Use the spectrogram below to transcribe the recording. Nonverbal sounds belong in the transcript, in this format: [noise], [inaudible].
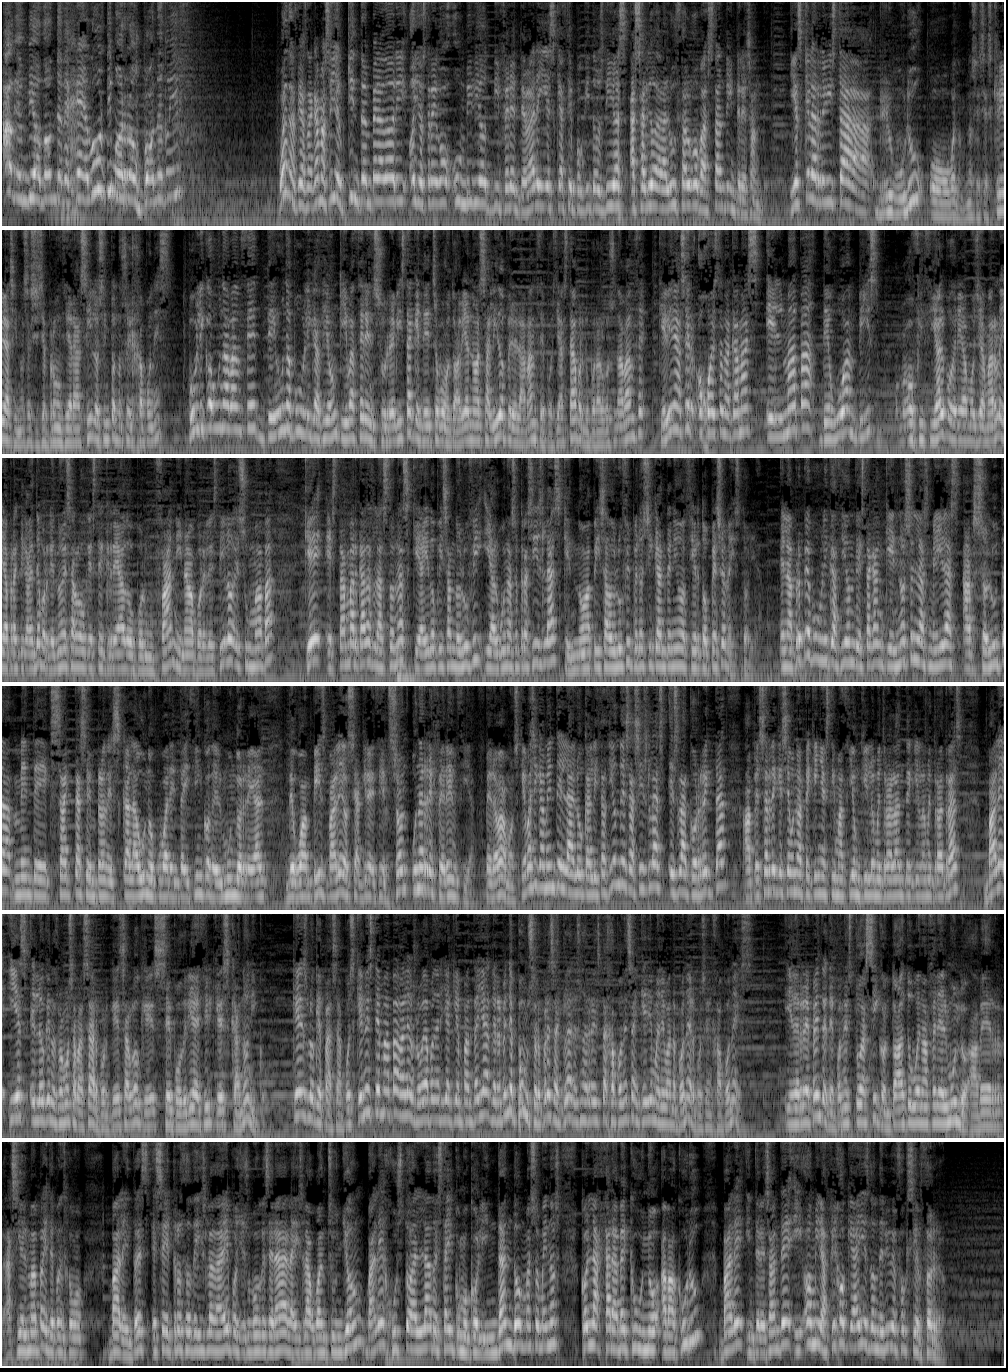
¿Alguien vio dónde dejé el último Row Poneglyph? Buenos días Nakama, soy el Quinto Emperador y hoy os traigo un vídeo diferente, ¿vale? Y es que hace poquitos días ha salido a la luz algo bastante interesante. Y es que la revista Ruburu, o bueno, no sé si se escribe así, no sé si se pronunciará así, lo siento, no soy japonés, publicó un avance de una publicación que iba a hacer en su revista, que de hecho, bueno, todavía no ha salido, pero el avance pues ya está, porque por algo es un avance, que viene a ser, ojo a esto Nakamas, el mapa de One Piece, oficial, podríamos llamarlo ya prácticamente, porque no es algo que esté creado por un fan ni nada por el estilo, es un mapa que están marcadas las zonas que ha ido pisando Luffy y algunas otras islas que no ha pisado Luffy, pero sí que han tenido cierto peso en la historia. En la propia publicación destacan que no son las medidas absolutamente exactas en plan escala 1.45 del mundo real de One Piece, ¿vale? O sea, quiero decir, son una referencia. Pero vamos, que básicamente la localización de esas islas es la correcta, a pesar de que sea una pequeña estimación kilómetro adelante, kilómetro atrás, ¿vale? Y es en lo que nos vamos a basar, porque es algo que se podría decir que es canónico. ¿Qué es lo que pasa? Pues que en este mapa, ¿vale? Os lo voy a poner ya aquí en pantalla. De repente, ¡pum! Sorpresa, claro, es una revista japonesa. ¿En qué idioma le van a poner? Pues en japonés y de repente te pones tú así con toda tu buena fe del mundo a ver así el mapa y te pones como, vale, entonces ese trozo de isla de ahí, pues yo supongo que será la isla Wanchunyong, ¿vale? Justo al lado está ahí como colindando más o menos con la Harabeku no Abakuru, ¿vale? Interesante. Y, oh, mira, fijo que ahí es donde vive Foxy el zorro.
